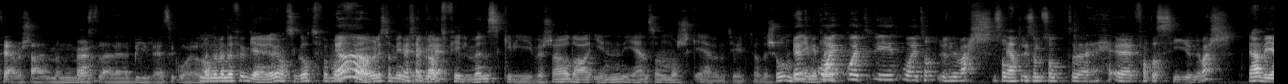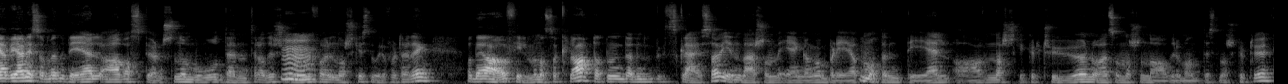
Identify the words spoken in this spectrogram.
TV-skjermen mens det bilracet går. og Men, sånn. men det fungerer jo ganske godt, for man Ja, ja. får jo liksom inntrykk av at filmen skriver seg jo da inn i en sånn norsk eventyrtradisjon. Ja, og, og, et, og et sånt univers. Sånt, liksom sånt eh, fantasiunivers. Ja, vi er, vi er liksom en del av Asbjørnsen og Moe, den tradisjonen Mm. for norsk historiefortelling. Og det har jo filmen også klart. at Den, den skrev seg jo inn der sånn med en gang og ble jo på en måte en del av den norske kulturen og en sånn nasjonalromantisk norsk kultur.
